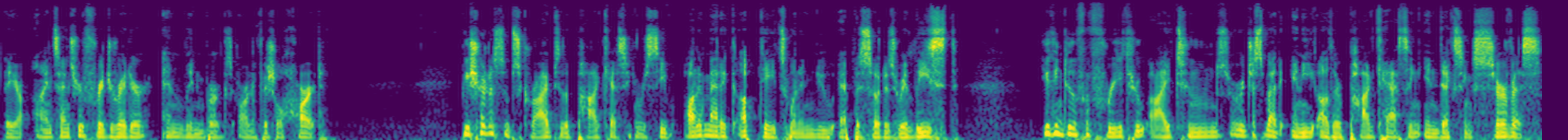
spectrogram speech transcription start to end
They are Einstein's Refrigerator and Lindbergh's Artificial Heart. Be sure to subscribe to the podcast so you can receive automatic updates when a new episode is released. You can do it for free through iTunes or just about any other podcasting indexing service.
